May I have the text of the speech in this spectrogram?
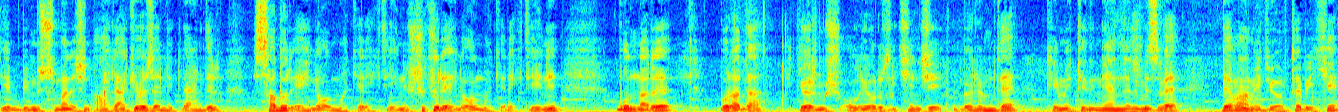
bir Müslüman için ahlaki özelliklerdir. Sabır ehli olmak gerektiğini, şükür ehli olmak gerektiğini bunları burada görmüş oluyoruz ikinci bölümde kıymetli dinleyenlerimiz ve devam ediyor tabii ki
